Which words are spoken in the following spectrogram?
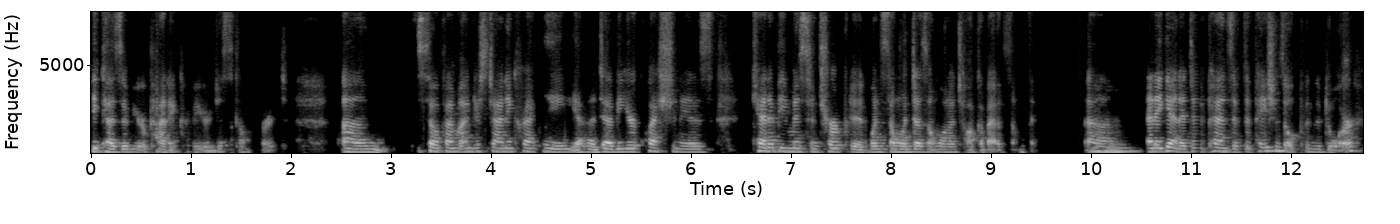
because of your panic or your discomfort. Um, so, if I'm understanding correctly, uh, Debbie, your question is can it be misinterpreted when someone doesn't want to talk about something? Um, mm-hmm. And again, it depends if the patient's opened the door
